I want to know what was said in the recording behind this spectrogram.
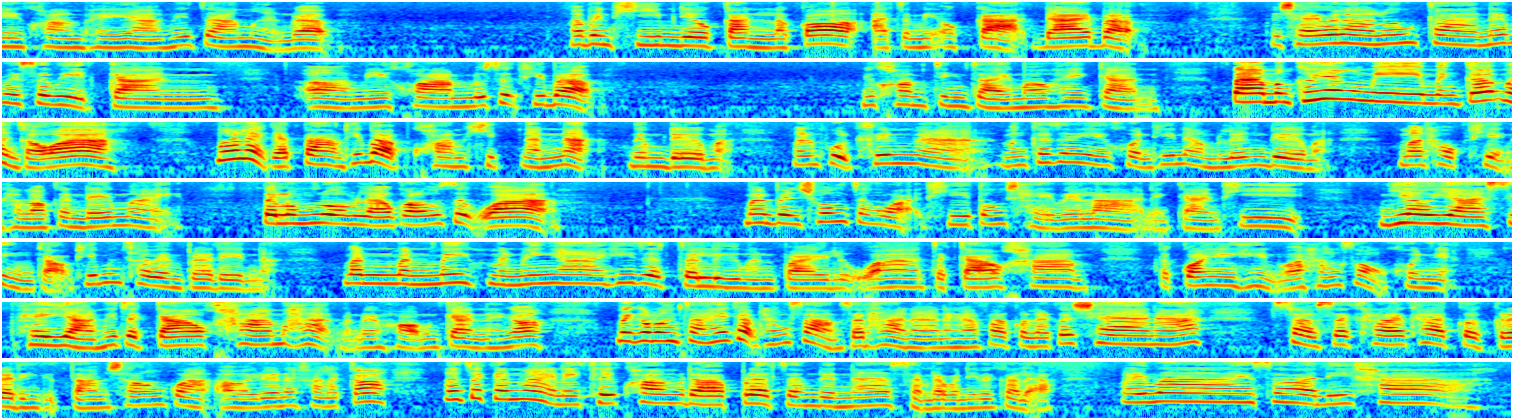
มีความพยายามที่จะเหมือนแบบมาเป็นทีมเดียวกัน แล้วก็อาจจะมีโอกาสได้แบบ ไปใช้เวลาร่วมกันได้ไปสวีทกันมีความรู้สึกที่แบบ มีความจริงใจมอบให้กัน แต่มันก็ยังมีมันก็เหมือนกับว่า เมื่อไหร่ก็ตามที่แบบความคิดนั้นน่ะ เดิมๆอะ มันผุดขึ้นมา มันก็จะมีคนที่นำเรื่องเดิมอะมาถกเถียงทะเลาะกันได้ใหม่ แต่รวมๆแล้วก็รู้สึกว่า มันเป็นช่วงจังหวะที่ต้องใช้เวลาในการที่เยียวยาสิ่งเก่าที่มันเคยเป็นประเด็นอะมันมันไม่ มันไม่ง่ายที่จะจะลืมมันไปหรือว่าจะก้าวข้าม แต่ก็ยังเห็นว่าทั้งสองคนเนี่ยพยายามที่จะก้าวข้ามผ่านมันไปพร้อมกันก็ เป็นกำลังใจให้กับทั้ง 3 สถานะนะคะ ฝากกดไลค์ก็แชร์นะ subscribe ค่ะ กดกระดิ่งติดตามช่องกวางเอาไว้ด้วยนะคะ แล้วก็มาเจอกันใหม่ในคลิปความรักประจำเดือนหน้าสำหรับวันนี้ไปก่อนแล้ว บ๊ายบาย สวัสดีค่ะ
